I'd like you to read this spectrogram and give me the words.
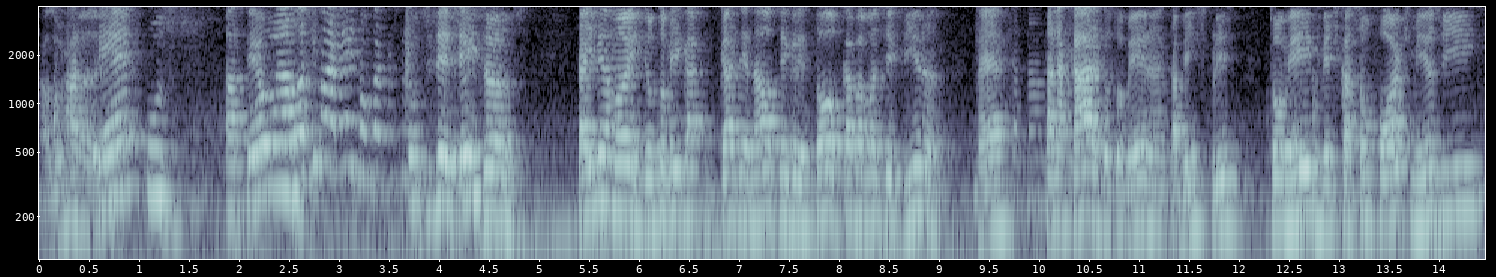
Alô, até os. Até os. Alô, Guimarães, vamos patrocinar. os 16 anos. Tá aí minha mãe. Eu tomei ga- Gardenal, Tegretol, Carbamazepina, né? Tá na cara que eu tomei, né? Tá bem explícito. Tomei medicação forte mesmo e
